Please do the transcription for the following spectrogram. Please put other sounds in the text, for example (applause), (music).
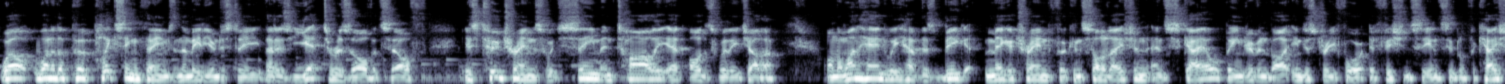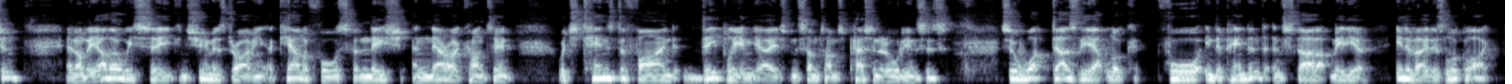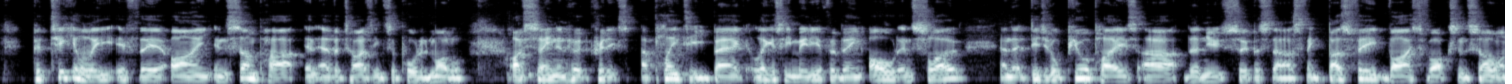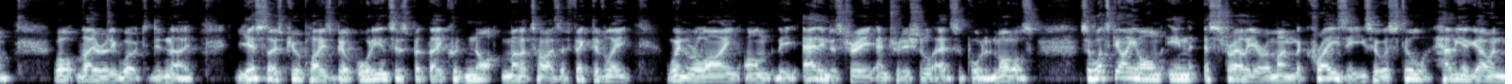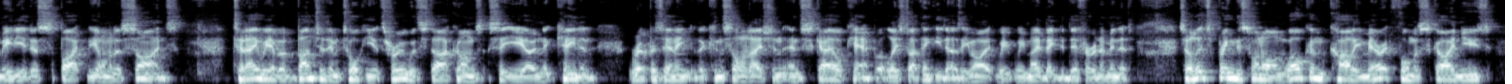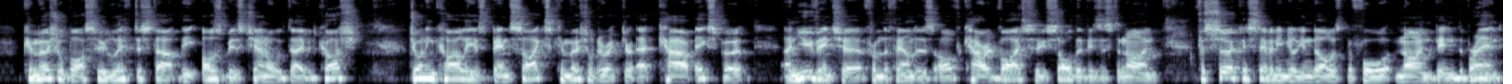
Well, one of the perplexing themes in the media industry that is yet to resolve itself is two trends which seem entirely at odds with each other. On the one hand, we have this big mega trend for consolidation and scale being driven by industry for efficiency and simplification. And on the other, we see consumers driving a counterforce for niche and narrow content, which tends to find deeply engaged and sometimes passionate audiences. So, what does the outlook for independent and startup media innovators look like, particularly if they're eyeing in some part an advertising supported model. I've seen and heard critics aplenty bag legacy media for being old and slow, and that digital pure plays are the new superstars. Think BuzzFeed, Vice, Vox, and so on. Well, they really worked, didn't they? Yes, those pure plays built audiences, but they could not monetize effectively when relying on the ad industry and traditional ad supported models. So, what's going on in Australia among the crazies who are still having a go in media despite the ominous signs? Today, we have a bunch of them talking it through with Starcom's CEO, Nick Keenan, representing the consolidation and scale camp, or at least I think he does. He might, we, we may beg to differ in a minute. So let's bring this one on. Welcome, Kylie Merritt, former Sky News commercial boss who left to start the AusBiz channel with David Koch. Joining Kylie is Ben Sykes, commercial director at Car Expert, a new venture from the founders of Car Advice, who sold their business to Nine for circa $70 million before Nine binned the brand.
